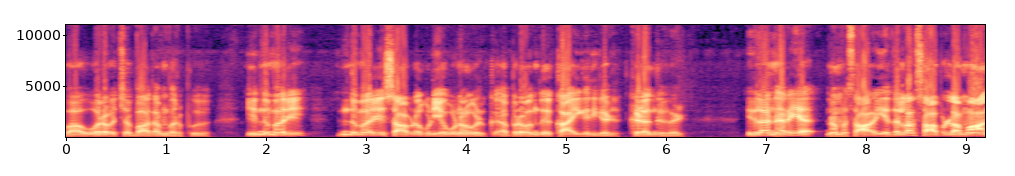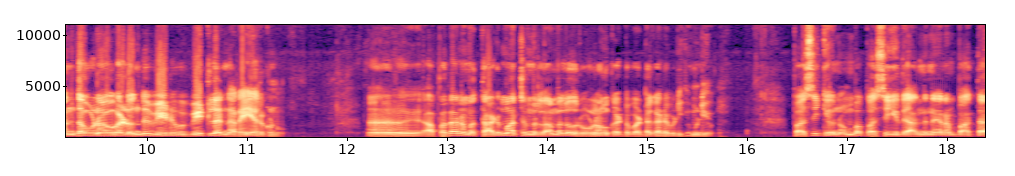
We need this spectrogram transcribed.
வா- ஊற வச்ச பாதாம் பருப்பு இந்த மாதிரி இந்த மாதிரி சாப்பிடக்கூடிய உணவுகளுக்கு அப்புறம் வந்து காய்கறிகள் கிழங்குகள் இதெல்லாம் நிறைய நம்ம சா எதெல்லாம் சாப்பிட்லாமோ அந்த உணவுகள் வந்து வீடு வீட்டில் நிறைய இருக்கணும். அப்போ தான் நம்ம தடுமாற்றம் இல்லாமல் ஒரு உணவு கட்டுப்பாட்டை கடைபிடிக்க முடியும். பசிக்கும் ரொம்ப பசிக்குது. அந்த நேரம் பார்த்தா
